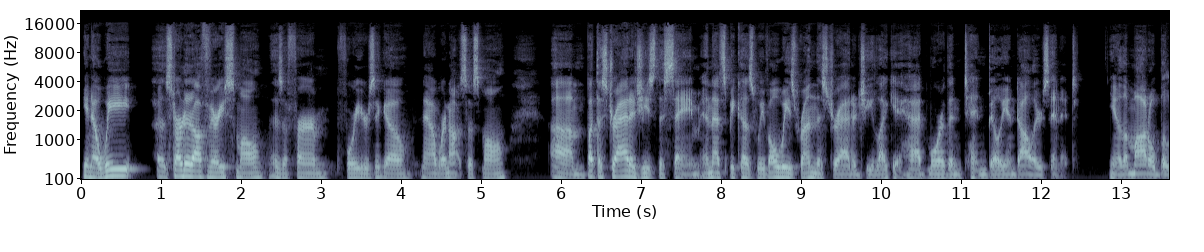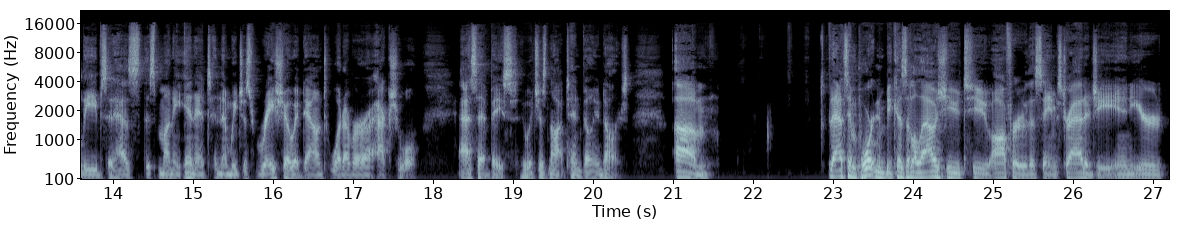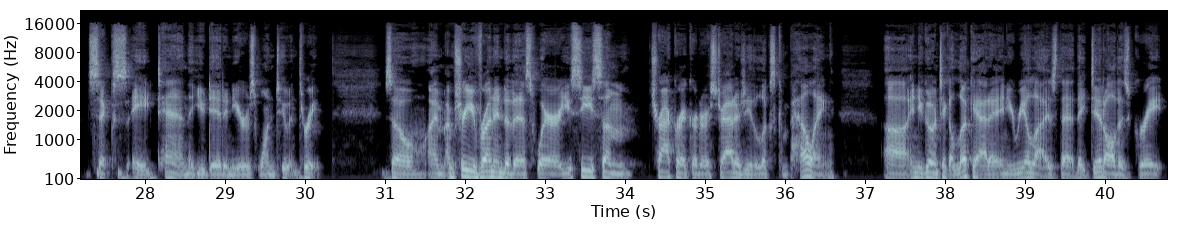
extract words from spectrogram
you know, we started off very small as a firm four years ago. Now we're not so small. Um, but the strategy is the same. And that's because we've always run the strategy like it had more than $10 billion in it. You know, the model believes it has this money in it, and then we just ratio it down to whatever our actual asset base, which is not $10 billion. Um, that's important because it allows you to offer the same strategy in year six, eight, 10 that you did in years one, two, and three. So I'm, I'm sure you've run into this where you see some track record or strategy that looks compelling, uh, and you go and take a look at it, and you realize that they did all this great,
